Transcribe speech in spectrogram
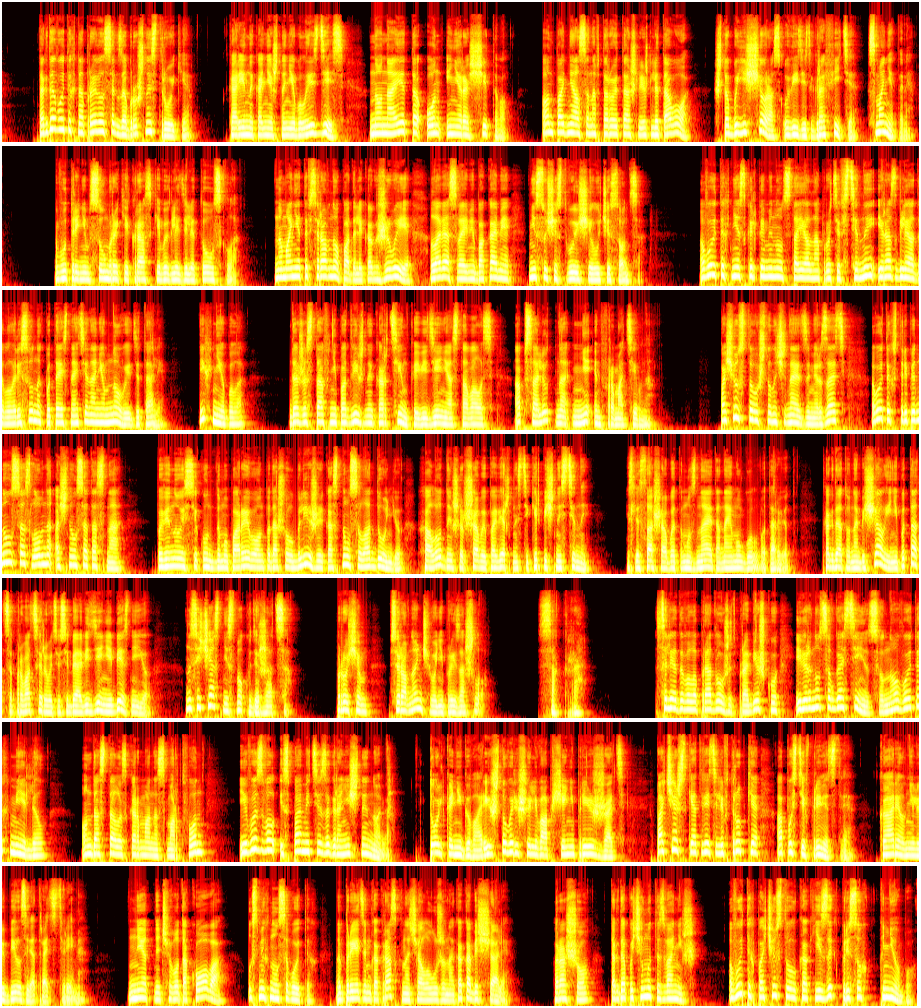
Тогда Войтых направился к заброшенной стройке. Карины, конечно, не было и здесь, но на это он и не рассчитывал. Он поднялся на второй этаж лишь для того, чтобы еще раз увидеть граффити с монетами. В утреннем сумраке краски выглядели тускло. Но монеты все равно падали как живые, ловя своими боками несуществующие лучи солнца. Войтых несколько минут стоял напротив стены и разглядывал рисунок, пытаясь найти на нем новые детали. Их не было. Даже став неподвижной картинкой, видение оставалось абсолютно неинформативно. Почувствовав, что начинает замерзать, Войтых встрепенулся, словно очнулся ото сна. Повинуясь секундному порыву, он подошел ближе и коснулся ладонью холодной шершавой поверхности кирпичной стены. Если Саша об этом узнает, она ему голову оторвет. Когда-то он обещал ей не пытаться провоцировать у себя видение без нее, но сейчас не смог удержаться. Впрочем, все равно ничего не произошло. Сакра. Следовало продолжить пробежку и вернуться в гостиницу, но Войтых медлил. Он достал из кармана смартфон и вызвал из памяти заграничный номер. «Только не говори, что вы решили вообще не приезжать», по-чешски ответили в трубке, опустив приветствие. Карел не любил зря тратить время. «Нет ничего такого», – усмехнулся Войтых. «Мы приедем как раз к началу ужина, как обещали». «Хорошо. Тогда почему ты звонишь?» Войтых почувствовал, как язык присох к небу.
